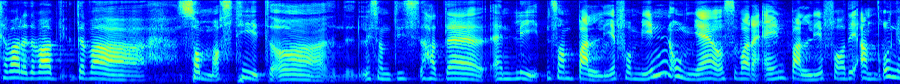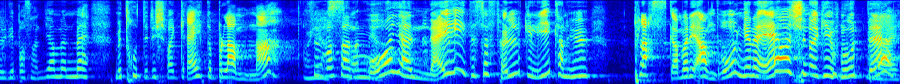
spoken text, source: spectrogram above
hva var det? Det var, det var sommerstid, og liksom de hadde en liten sånn balje for min unge, og så var det en balje for de andre ungene. De bare sånn, ja, men vi, vi trodde det ikke var greit å blande. Så vi var sånn, sånn Å ja, nei, det selvfølgelig kan hun plaske med de andre ungene. Jeg har ikke noe imot det. Nei.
